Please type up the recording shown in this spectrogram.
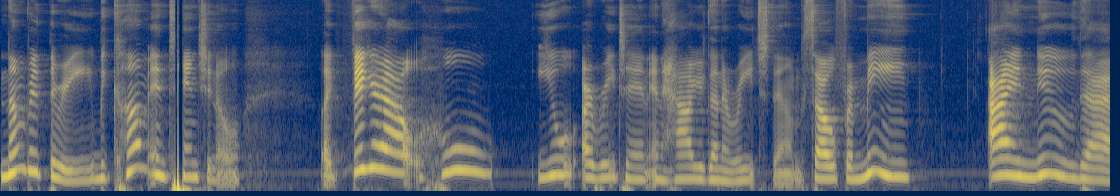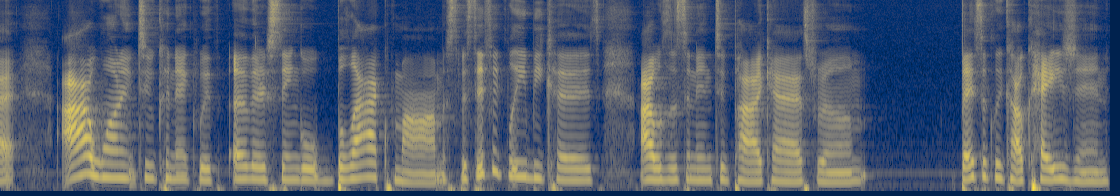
Number three, become intentional. Like, figure out who you are reaching and how you're going to reach them. So, for me, I knew that I wanted to connect with other single black moms, specifically because I was listening to podcasts from basically Caucasian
